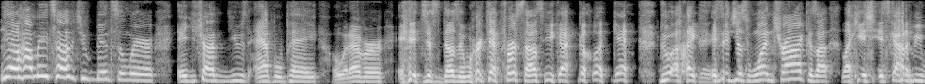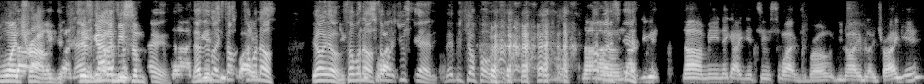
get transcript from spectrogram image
Yo, how many times you've been somewhere and you try to use Apple Pay or whatever, and it just doesn't work that first time, so you gotta go again? Do I like? Is it just one try? Because I like it, it's got to be one Nah, try. Like nah, there's nah, got to be nah. some. hey, Nah, that's you. Like so, someone else. Yo, yo, You someone else. Someone you scan. Maybe it's your phone. Nah, Somebody nah, scan. you get, nah, I mean they gotta get two swipes, bro. You know how you be like, try again.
